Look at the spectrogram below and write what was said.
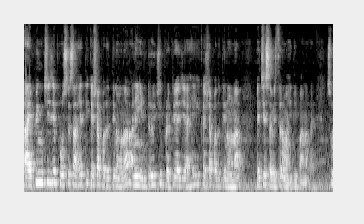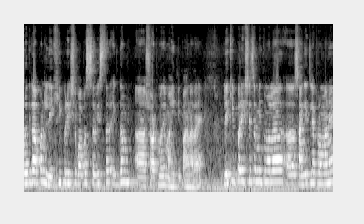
टायपिंगची जी प्रोसेस आहे ती कशा पद्धतीने होणार? आणि इंटरव्ह्यूची प्रक्रिया जी आहे ही कशा पद्धतीने होणार? याची सविस्तर माहिती पाहणार आहे. सुरुवातीला आपण लेखी परीक्षेबाबत सविस्तर एकदम शॉर्टमध्ये माहिती पाहणार आहे. लेखी परीक्षेचं मी तुम्हाला सांगितल्याप्रमाणे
